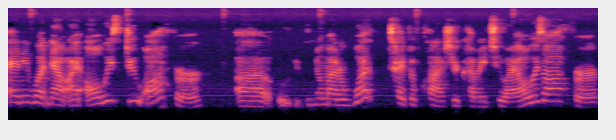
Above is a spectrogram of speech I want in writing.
Anyone now, I always do offer, uh, no matter what type of class you're coming to, I always offer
